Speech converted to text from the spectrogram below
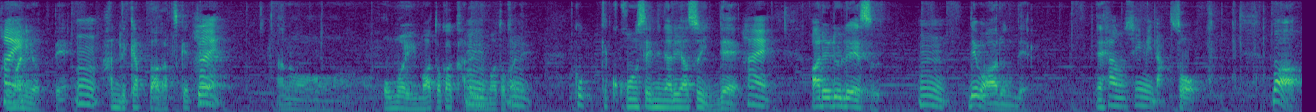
はい馬によって、うん。ハンデキャッパーがつけて、はい。あのー重い馬とか軽い馬とかで、うん。うん。こう結構混戦になりやすいんで、はい。荒れるレースうん。ではあるんで、ね、楽しみだ。そう。まあ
